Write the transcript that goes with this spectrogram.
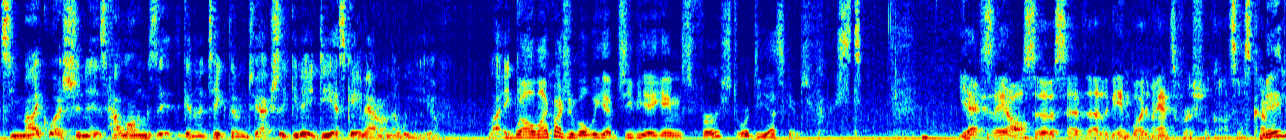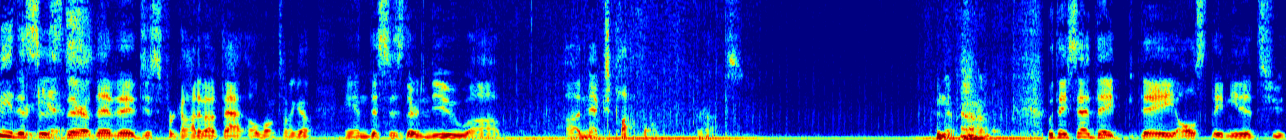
See, my question is, how long is it going to take them to actually get a DS game out on the Wii U? Like, Well, my question: Will we get GBA games first or DS games first? Yeah, because they also said uh, the Game Boy Advance virtual consoles coming. Maybe this is 3DS. their. They, they just forgot about that a long time ago, and this is their new uh, uh, next platform, perhaps. Who knows? I don't know. But they said they they also they needed to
